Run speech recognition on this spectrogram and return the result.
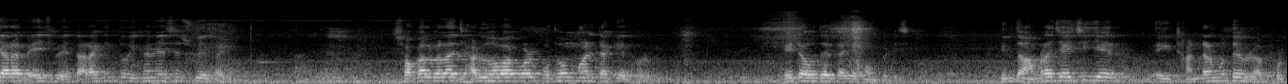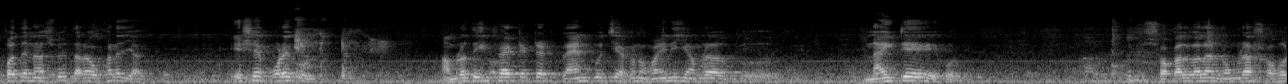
যারা বেচবে, তারা কিন্তু ওইখানে এসে শুয়ে থাকে। সকালবেলা ঝাড়ু হওয়ার পর প্রথম মালটা কে ধরবে এটা ওদের কাছে কম্পিটিশন কিন্তু আমরা চাইছি যে এই ঠান্ডার মধ্যে ফুটপাতে না শুয়ে তারা ওখানে যাক। এসে পরে করুক আমরা তো ইনফ্যাক্ট একটা প্ল্যান করছি, এখনও হয়নি যে আমরা নাইটে করব। সকালবেলা নোংরা শহর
